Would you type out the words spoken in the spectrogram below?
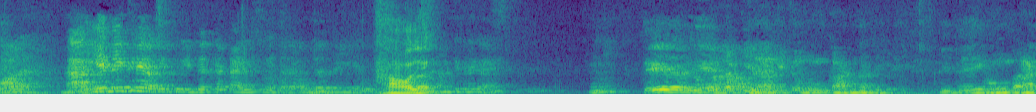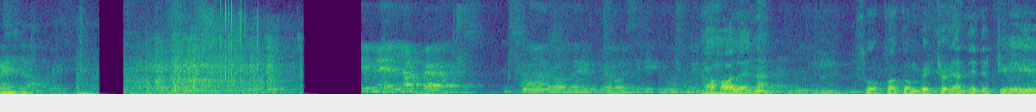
हाँ। ये देख ले अभी तू इधर का टाइल्स वगैरह उधर नहीं है वो। हॉल आहे तिकडे काय ते आणि तो रूम काढणार तिकडे। तिथे एक रूम काढायचं आम्हाला इथे. स्टोर वगैरे व्यवस्थित रूम होईल हा हॉल आहे ना। सोफा कम्पेट ठेवल्यानंतर इथे टी व्ही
